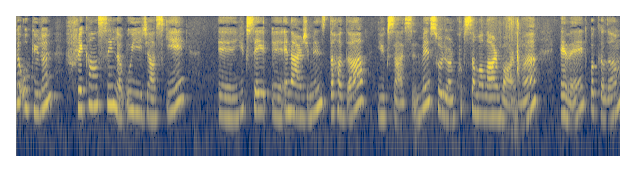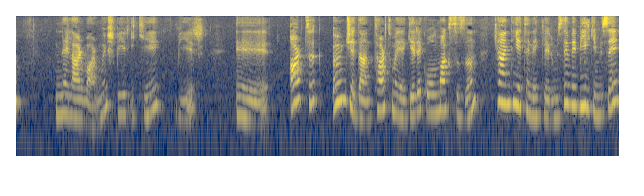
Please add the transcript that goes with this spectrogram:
ve o gülün frekansıyla uyuyacağız ki e, yüksek e, enerjimiz daha da yükselsin ve soruyorum kutsamalar var mı? Evet bakalım neler varmış? 1 2 1 e, artık önceden tartmaya gerek olmaksızın kendi yeteneklerimize ve bilgimize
